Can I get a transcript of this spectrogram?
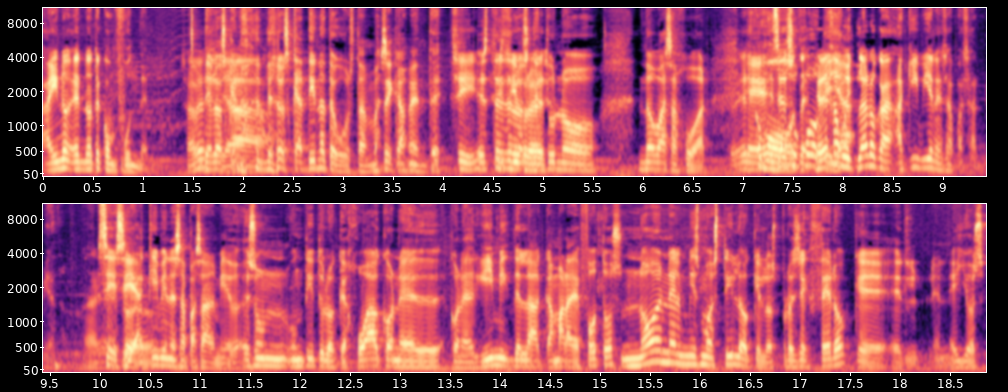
ahí no, no te confunden. De los, que de los que a ti no te gustan, básicamente. Sí, este es de los que tú no, no vas a jugar. Es eh, un juego te, deja muy claro que aquí vienes a pasar miedo. Sí, sí, aquí vienes a pasar miedo. Es un, título que juega con el, con el gimmick de la cámara de fotos, no en el mismo estilo que los Project Zero, que en ellos,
